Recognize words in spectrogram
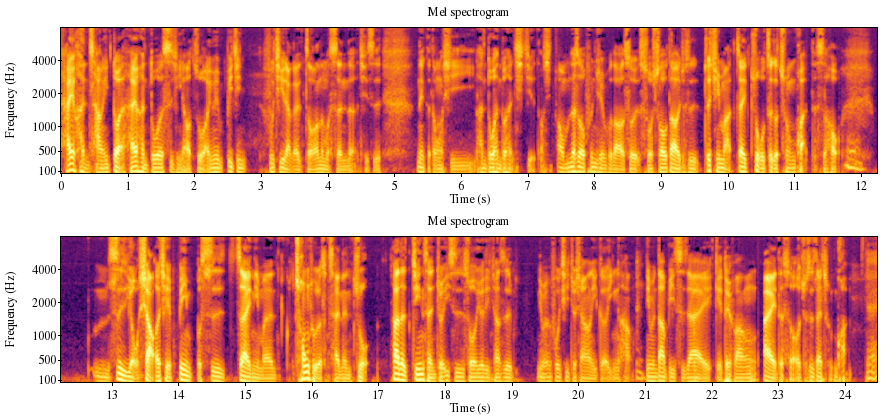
还有很长一段，还有很多的事情要做啊，因为毕竟夫妻两个人走到那么深的，其实那个东西很多很多很细节的东西。我们那时候婚前辅导的时候所收到就是，最起码在做这个存款的时候，嗯。嗯，是有效，而且并不是在你们冲突的时候才能做。他的精神就意思是说，有点像是你们夫妻就像一个银行，嗯、你们当彼此在给对方爱的时候，就是在存款。对，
